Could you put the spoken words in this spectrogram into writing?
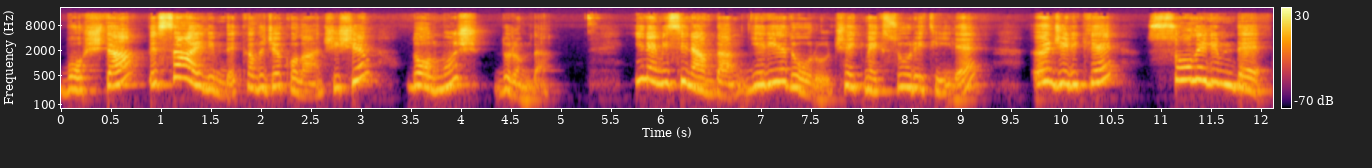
boşta ve sağ elimde kalacak olan şişim dolmuş durumda. Yine misinamdan geriye doğru çekmek suretiyle öncelikle sol elimde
